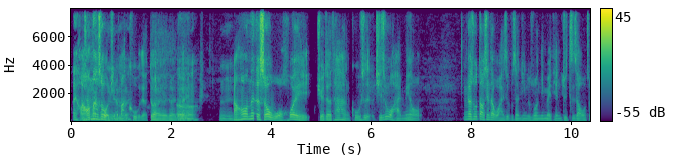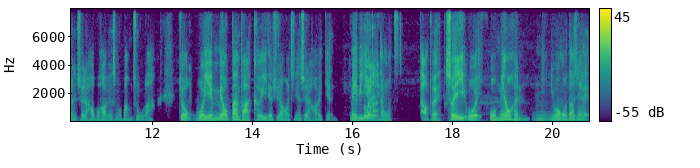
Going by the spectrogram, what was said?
哎、好像那时候我觉得蛮酷的，对对对对。嗯嗯，然后那个时候我会觉得它很酷是，其实我还没有，应该说到现在我还是不是很清楚，说你每天去知道我昨天睡得好不好有什么帮助啦。就我也没有办法刻意的去让我今天睡得好一点，maybe 有吧，但我自己知道对，所以我我没有很，你你问我到现在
